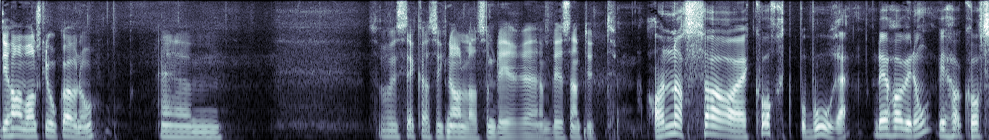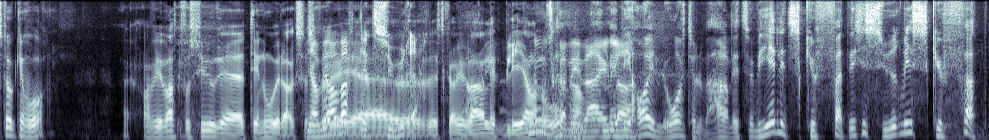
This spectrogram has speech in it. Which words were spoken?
de har en vanskelig oppgave nå. Um, så får vi se hva signaler som blir, uh, blir sendt ut. Anders sa kort på bordet. Det har vi nå. Vi har kortstokken vår. Har vi vært for sure til nå i dag, så Ja, skal, vi har vært litt sure. eh, skal vi være litt blidere Nå nå. skal vi være Men vi har jo lov til å være litt så Vi er litt skuffet. Ikke sur, vi er skuffet.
